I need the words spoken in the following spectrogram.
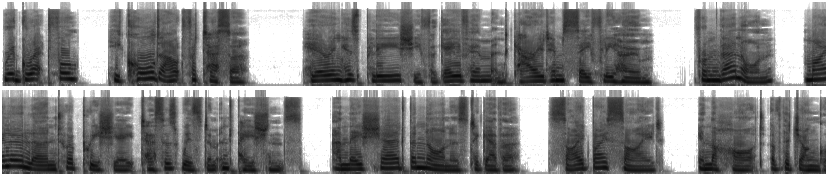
Regretful, he called out for Tessa. Hearing his plea, she forgave him and carried him safely home. From then on, Milo learned to appreciate Tessa's wisdom and patience, and they shared bananas together, side by side, in the heart of the jungle.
